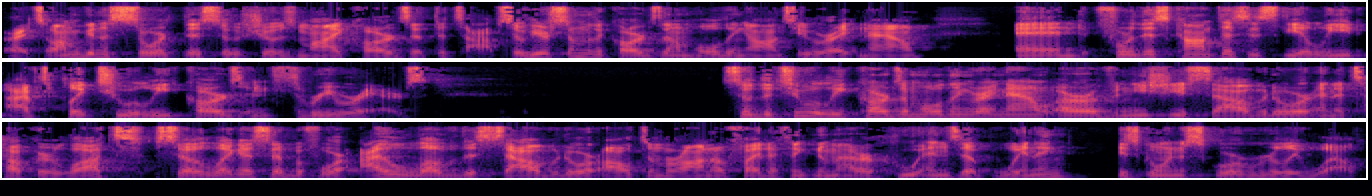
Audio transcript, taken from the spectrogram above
All right, so I'm going to sort this so it shows my cards at the top. So here's some of the cards that I'm holding on to right now. And for this contest, it's the elite. I have to play two elite cards and three rares. So the two elite cards I'm holding right now are a Vinicius Salvador and a Tucker Lutz. So like I said before, I love the Salvador Altamirano fight. I think no matter who ends up winning is going to score really well.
